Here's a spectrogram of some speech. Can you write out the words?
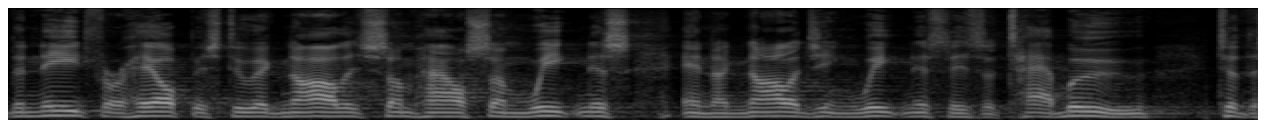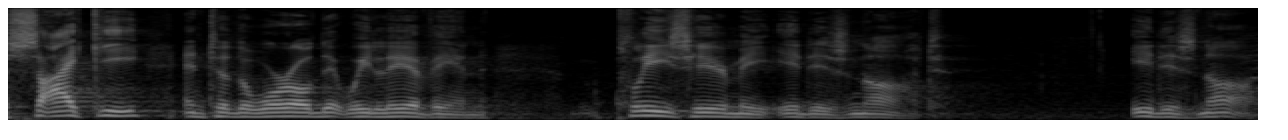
the need for help is to acknowledge somehow some weakness, and acknowledging weakness is a taboo to the psyche and to the world that we live in. Please hear me, it is not. It is not.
